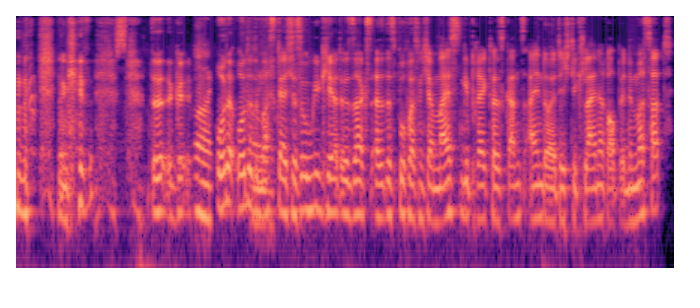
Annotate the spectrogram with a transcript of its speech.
Oh, oder oder du oh, machst gleich das umgekehrt und sagst, also das Buch, was mich am meisten geprägt hat, ist ganz eindeutig die kleine Raupe Nimmersatt.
